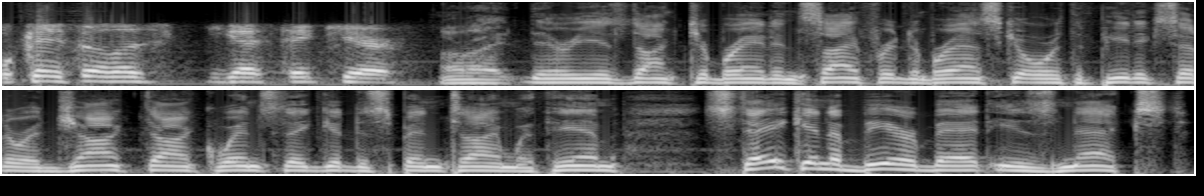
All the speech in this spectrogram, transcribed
Okay, fellas, you guys take care. All right, there he is, Dr. Brandon Seifert, Nebraska Orthopedic Center at Jock Doc Wednesday. Good to spend time with him. Steak and a beer bet is next.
